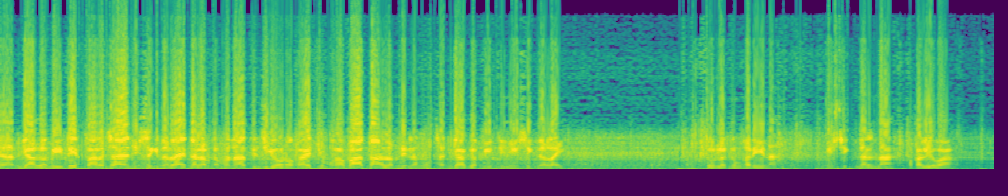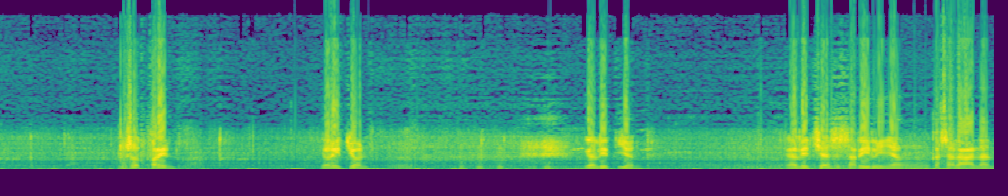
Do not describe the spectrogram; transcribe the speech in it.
saan gagamitin? Para saan yung signal light? Alam naman natin siguro kahit yung mga bata alam nila kung saan gagamitin yung signal light. Tulad ng kanina may signal na pakaliwa lusot pa rin. Galit yun galit yun. Galit siya sa sarili niyang kasalanan.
